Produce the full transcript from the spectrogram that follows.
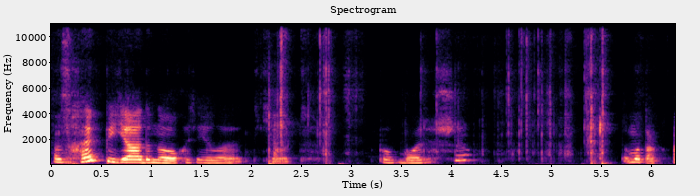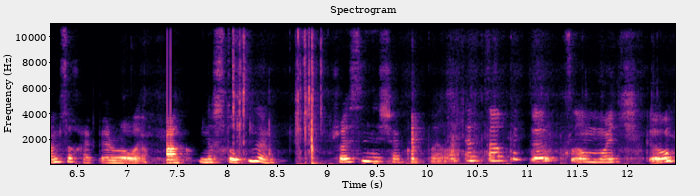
А з Хеппі я давно хотіла такі от побольше. Тому так, I'm so happy really. Так, наступне. Що я ще купила? Це таку сумочку.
